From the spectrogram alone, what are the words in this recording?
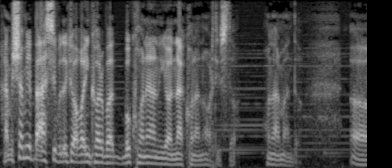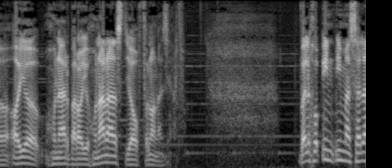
همیشه هم یه بحثی بوده که آقا این کار باید بکنن یا نکنن آرتیستا هنرمندا. آیا هنر برای هنر است یا فلان از این حرف ولی خب این این مسئله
